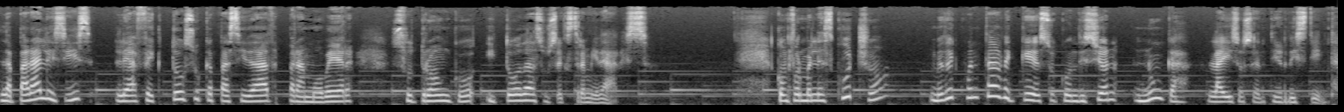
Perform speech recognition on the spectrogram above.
La parálisis le afectó su capacidad para mover su tronco y todas sus extremidades. Conforme la escucho, me doy cuenta de que su condición nunca la hizo sentir distinta.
